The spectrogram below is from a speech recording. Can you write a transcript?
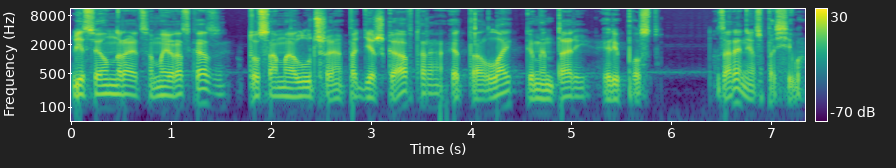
Если вам нравятся мои рассказы, то самая лучшая поддержка автора – это лайк, комментарий, репост. Заранее спасибо.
